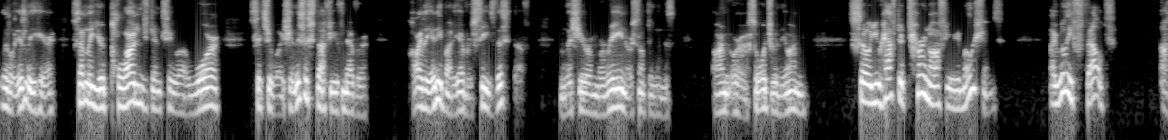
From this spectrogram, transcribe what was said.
little Italy here. Suddenly you're plunged into a war situation. This is stuff you've never, hardly anybody ever sees this stuff, unless you're a Marine or something in this army or a soldier in the army. So you have to turn off your emotions. I really felt a,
